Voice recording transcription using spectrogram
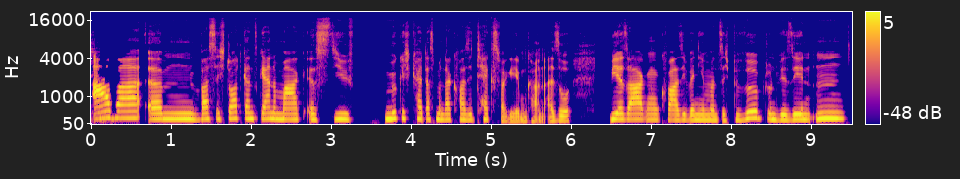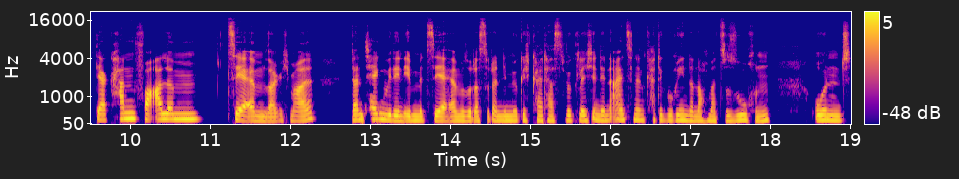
Aber, ähm, was ich dort ganz gerne mag, ist die Möglichkeit, dass man da quasi Tags vergeben kann. Also, wir sagen quasi, wenn jemand sich bewirbt und wir sehen, hm, der kann vor allem CRM, sage ich mal, dann taggen wir den eben mit CRM, sodass du dann die Möglichkeit hast, wirklich in den einzelnen Kategorien dann noch mal zu suchen. Und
